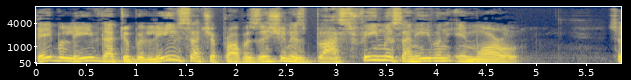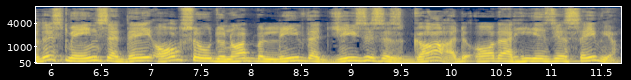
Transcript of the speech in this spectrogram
they believe that to believe such a proposition is blasphemous and even immoral. So this means that they also do not believe that Jesus is God or that he is their Savior.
